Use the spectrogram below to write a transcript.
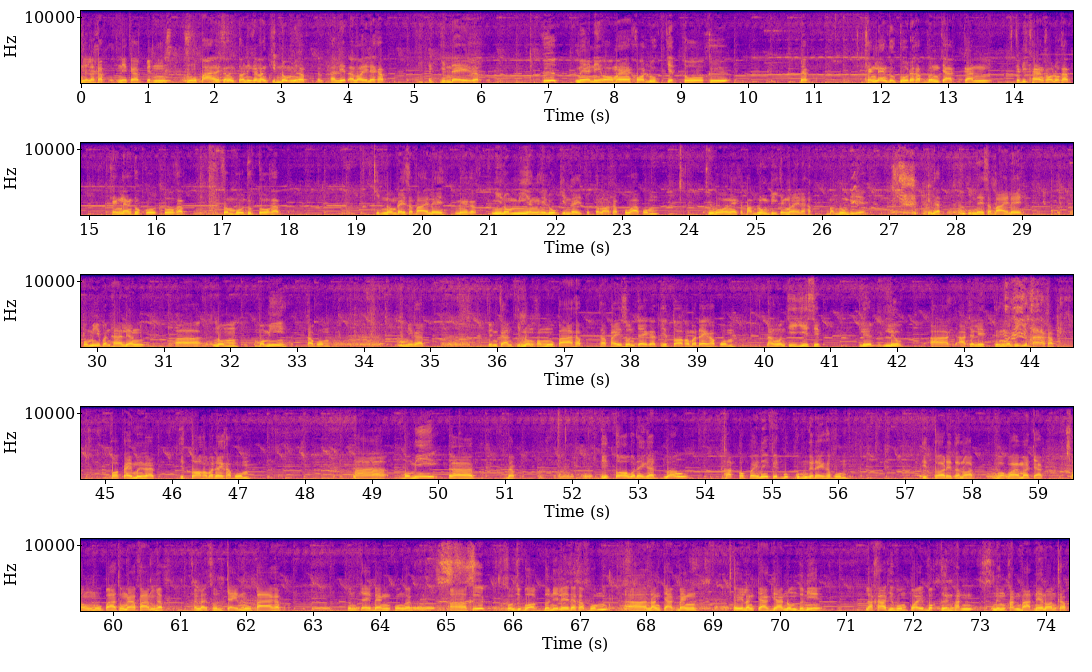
นี่แหละครับนี่ก็เป็นหมูปลากำลังตอนนี้กำลังกินนมอยู่ครับอร่อยอร่อยเลยครับกินได้แบบ คือแม่นี่ออกมาคลอดลูกเจ็ดตัวคือ แบบแข็งแรงทุกตัวนะครับ เบื้องจากการกระดิกคางเขาแล้วครับ แข็งแรงทุกตัวครับ สมบูรณ์ทุกตัวครับ กินนมได้สบายเลย แม่กับมีนมมีหยังให้ลูกกินได้ตลอดครับเพราะว่าผม คือบอกว่าไงกับบำรุงดีจังหน่อยนะครับบำรุงดีก็จะกินได้สบายเลยผมมีปัญหาเรื่องอ่านมบ่มีครับผมนี่ก็เป็นการกินนมของหมูป่าครับถ้าใครสนใจก็ติดต่อเขามาได้ครับผมหลังวันที่ 20เรือเรืออาอาจจะเลทถึงวันที่25ครับพราะไกลมือก็ติดต่อเขามาได้ครับผมถ้าบ่มีเอ่อแบบติดต่อว่าได้ก็ลอง ทักเข้าไปใน Facebook ผมก็ได้ครับผม ติดต่อได้ตลอด บอกว่ามาจากช่องหมูปลาทุ่งนาฟาร์มครับก็ละสนใจหมูปลาครับ สนใจแบงผมกันอ่าคือผมจะบอกตัวนี้เลยนะครับผมอ่าหลังจากแบงเอ้ยหลังจากยานุ่มตัวนี้ ราคาที่ผมปล่อยบ่เกินพันหนึ่งพันบาทแน่นอนครับ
